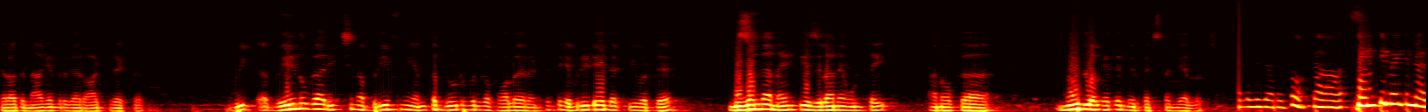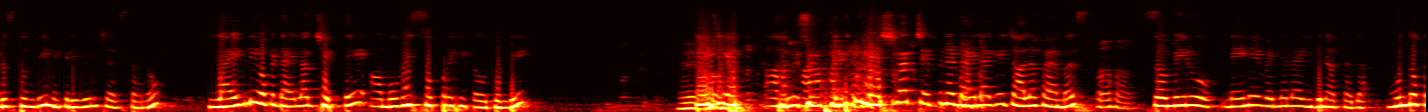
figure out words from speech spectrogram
తర్వాత నాగేంద్ర గారు ఆర్ట్ డైరెక్టర్. వేణు గారు ఇచ్చిన బ్రీఫ్ని ఎంత బ్యూటిఫుల్గా ఫాలో అయ్యారంటే every day that were there నిజంగా నైంటీస్ ఇలానే ఉంటాయి అని ఒక మూడ్లోకి అయితే మీరు ఖచ్చితంగా వెళ్ళొచ్చు. గారు ఒక సెంటిమెంట్ నడుస్తుంది మీకు రివీల్ చేస్తాను. లైవ్లీ ఒక డైలాగ్ చెప్తే ఆ మూవీ సూపర్ హిట్ అవుతుంది. అందుకు యష్ గారు చెప్పిన డైలాగే చాలా ఫేమస్ సో మీరు నేనే వెన్నెల ఇది నా కథ. ముందు ఒక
